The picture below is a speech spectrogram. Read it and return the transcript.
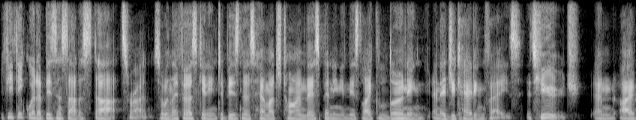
if you think when a business artist starts, right? So when they first get into business, how much time they're spending in this like learning and educating phase, it's huge. And I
